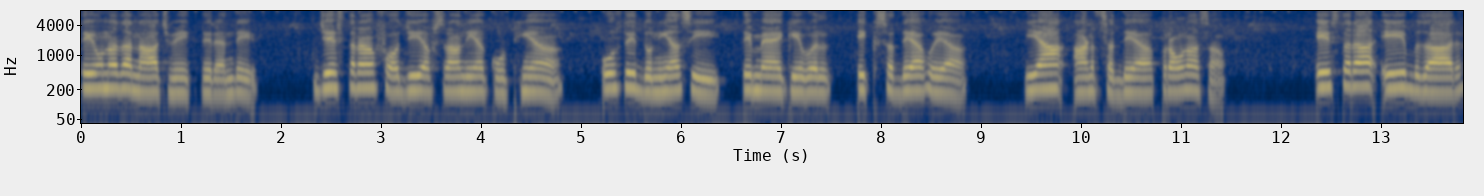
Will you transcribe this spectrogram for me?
ਤੇ ਉਹਨਾਂ ਦਾ ਨਾਚ ਵੇਖਦੇ ਰਹਿੰਦੇ। ਜਿਸ ਤਰ੍ਹਾਂ ਫੌਜੀ ਅਫਸਰਾਂ ਦੀਆਂ ਕੋਠੀਆਂ ਉਸ ਦੀ ਦੁਨੀਆ ਸੀ ਤੇ ਮੈਂ ਕੇਵਲ ਇੱਕ ਸੱਦਿਆ ਹੋਇਆ ਜਾਂ ਅਣਸੱਦਿਆ ਪ੍ਰਾਹੁਣਾ ਸਾਂ। ਇਸ ਤਰ੍ਹਾਂ ਇਹ ਬਾਜ਼ਾਰ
